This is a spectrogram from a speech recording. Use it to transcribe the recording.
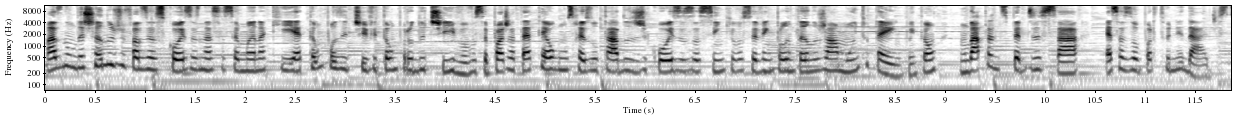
mas não deixando de fazer as coisas nessa semana que é tão positiva e tão produtiva. Você pode até ter alguns resultados de coisas assim que você vem plantando já há muito tempo. Então, não dá para desperdiçar essas oportunidades.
